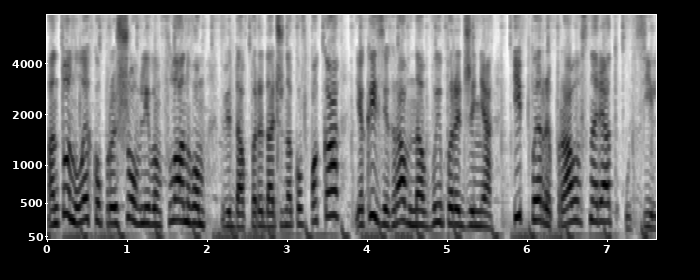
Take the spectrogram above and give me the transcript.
Антон легко пройшов лівим флангом, віддав передачу на Ковпака, який зіграв на випередження і переправив снаряд у ціль.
